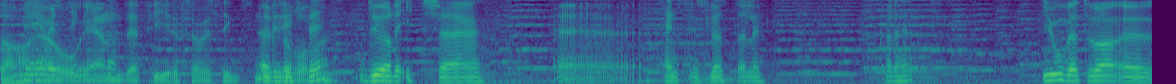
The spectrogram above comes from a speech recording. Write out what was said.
Da har jeg jo en D4 fra velsignelsen. Riktig. Du gjør det ikke eh, hensynsløst, eller hva det het. Jo, vet du hva? eh,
